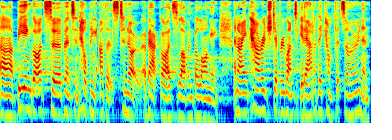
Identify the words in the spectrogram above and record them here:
uh, being God's servant and helping others to know about God's love and belonging. And I encouraged everyone to get out of their comfort zone and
